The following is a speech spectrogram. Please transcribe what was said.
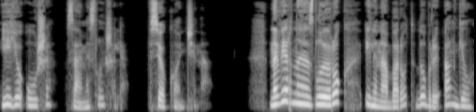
ее уши сами слышали. Все кончено. Наверное, злой рок, или наоборот, добрый ангел,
